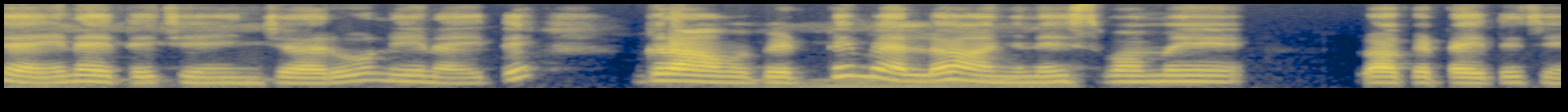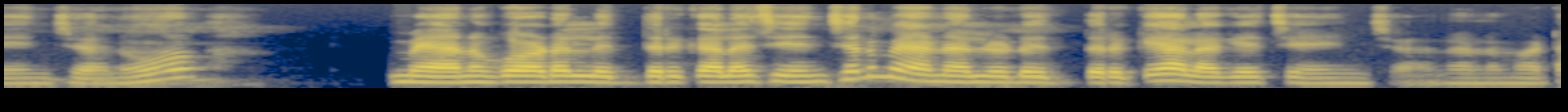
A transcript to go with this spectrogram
చైన్ అయితే చేయించారు. నేనైతే గ్రాము పెట్టి మెల్ల ఆంజనేయ స్వామి లాకెట్ అయితే చేయించాను. మేనగోడలు ఇద్దరికి అలా చేయించాను మేనల్లుడు ఇద్దరికి అలాగే చేయించాను అనమాట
